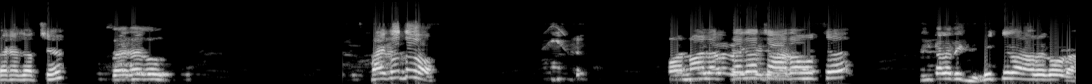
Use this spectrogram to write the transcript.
দেখা যাচ্ছে। ভাই কত? নয় লাখ টাকা চা দাম হচ্ছে। বিক্রি করা হবে গরুটা।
